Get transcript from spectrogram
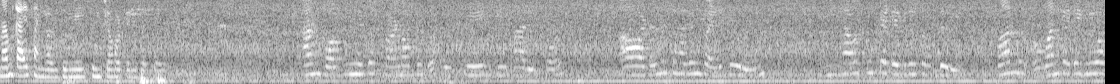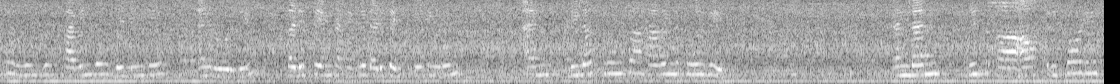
मॅम काय सांगाल तुम्ही तुमच्या हॉटेलबद्दल I am working as a front office associate in our resort Our hotel is having 24 rooms. We have two categories of the room. One one category of the room is having the building view and road view. That is same category. That is executive rooms. And deluxe rooms are having the pool view. And then this uh, resort is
